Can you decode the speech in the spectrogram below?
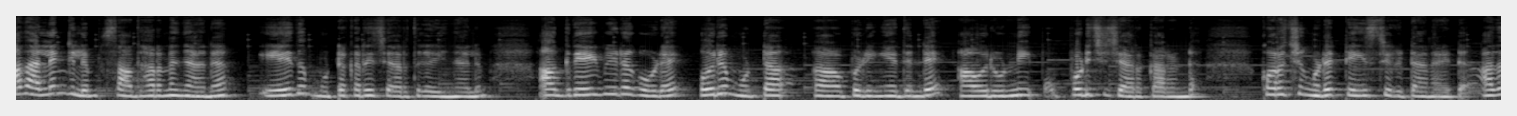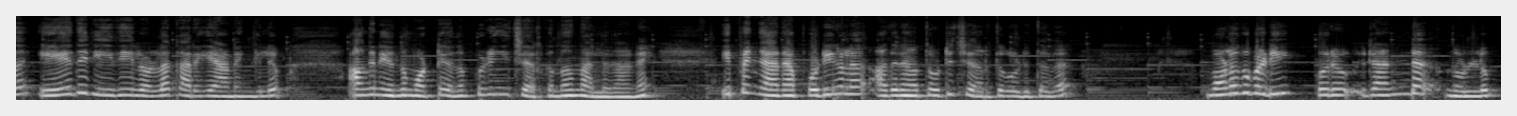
അതല്ലെങ്കിലും സാധാരണ ഞാൻ ഏത് മുട്ടക്കറി ചേർത്ത് കഴിഞ്ഞാലും ആ ഗ്രേവിയുടെ കൂടെ ഒരു മുട്ട പുഴുങ്ങിയതിന്റെ ആ ഒരു ഉണ്ണി പൊടിച്ച് ചേർക്കാറുണ്ട്. കുറച്ചും കൂടെ ടേസ്റ്റ് കിട്ടാനായിട്ട്. അത് ഏത് രീതിയിലുള്ള കറിയാണെങ്കിലും അങ്ങനെയൊന്ന് മുട്ടയൊന്ന് പുഴുങ്ങി ചേർക്കുന്നത് നല്ലതാണ്. ഇപ്പം ഞാൻ ആ പൊടികൾ അതിനകത്തോട്ട് ചേർത്ത് കൊടുത്തത്. മുളക് പൊടി ഒരു രണ്ട് നുള്ളും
